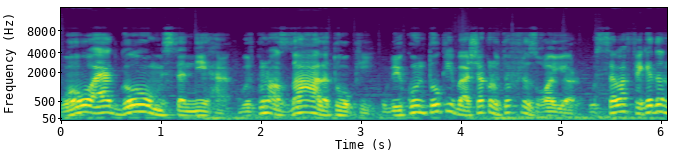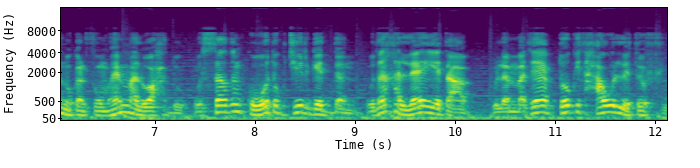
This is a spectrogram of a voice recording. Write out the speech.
وهو قاعد جوه ومستنيها. وبتكون قصدها على توكي. وبيكون توكي بقى شكله طفل صغير والسبب في كده إنه كان في مهمة لوحده واستخدم قوته كتير جدا وده خلاه يتعب. ولما تعب توكي اتحول لطفل.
